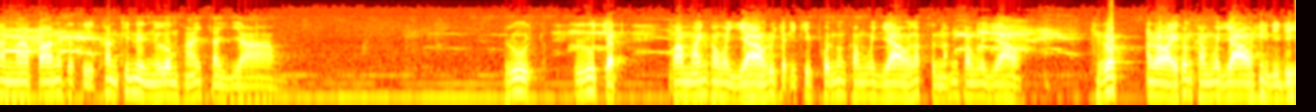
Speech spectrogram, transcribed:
อันาปานสติขั้นที่หนึ่งลมหายใจยาว รู้รู้จักความหมายของคำว่ายาว รู้จักอิทธิพลของคำว่ายาว ลักษณะของคำว่ายาวรสอร่อยของคำว่ายาวนี่ดี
